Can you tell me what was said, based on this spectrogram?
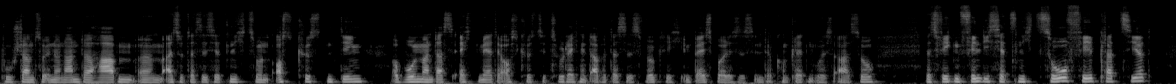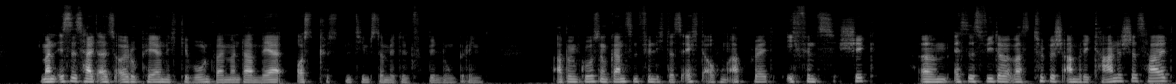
Buchstaben so ineinander haben. Ähm, also das ist jetzt nicht so ein Ostküstending, obwohl man das echt mehr der Ostküste zurechnet, aber das ist wirklich im Baseball ist es in der kompletten USA so. Deswegen finde ich es jetzt nicht so viel platziert. Man ist es halt als Europäer nicht gewohnt, weil man da mehr Ostküstenteams damit in Verbindung bringt. Aber im Großen und Ganzen finde ich das echt auch ein Upgrade. Ich finde es schick. Ähm, es ist wieder was typisch Amerikanisches halt.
